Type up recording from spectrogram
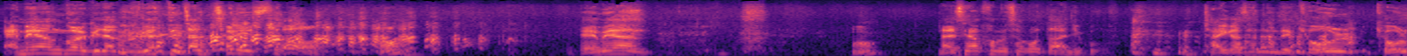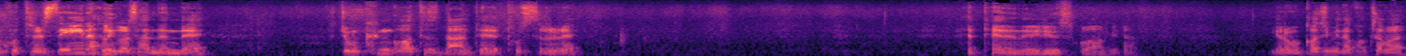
애매한 걸 그냥 우리한테 짠처리 있어. 어? 애매한 어? 날 생각하면 산 것도 아니고 자기가 샀는데 겨울 겨울 코트를 세일하는 걸 샀는데 좀큰거 같아서 나한테 토스를 해? 혜태는 의류 수고합니다. 여러분 꺼집니다. 꽉 잡아요.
